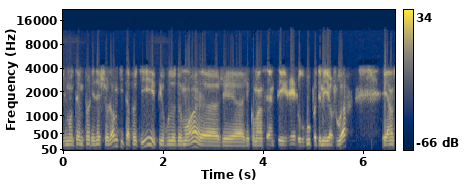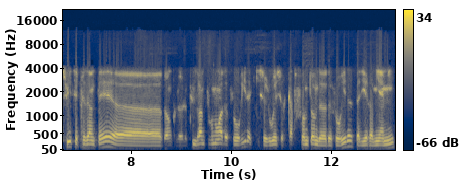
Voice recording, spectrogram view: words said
J'ai monté un peu les échelons petit à petit et puis au bout de deux mois, euh, j'ai euh, j'ai commencé à intégrer le groupe des meilleurs joueurs. Et ensuite, s'est présenté euh, donc le, plus grand tournoi de Floride qui se jouait sur quatre frontons de, de Floride, c'est-à-dire Miami,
